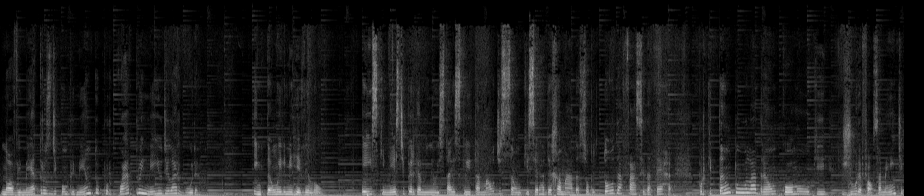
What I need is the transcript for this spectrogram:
9 metros de comprimento por 4,5 de largura. Então ele me revelou: Eis que neste pergaminho está escrita a maldição que será derramada sobre toda a face da terra, porque tanto o ladrão como o que jura falsamente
